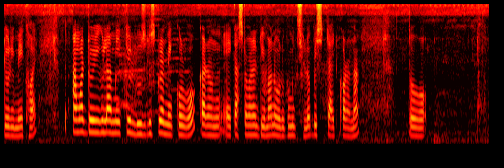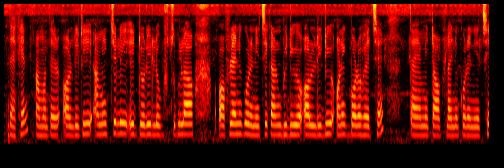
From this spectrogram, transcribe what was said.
ডরি মেক হয়। তো আমার দড়িগুলো আমি একটু লুজ লুজ করে মেক করব, কারণ এই কাস্টমারের ডিমান্ড ওরকমই ছিল, বেশি টাইট করা না। তো দেখেন, আমাদের অলরেডি আমি অ্যাকচুয়ালি এই ডোরির লুপসগুলো অফলাইনে করে নিয়েছি, কারণ ভিডিও অলরেডি অনেক বড় হয়েছে, তাই আমি এটা অফলাইনে করে নিয়েছি।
